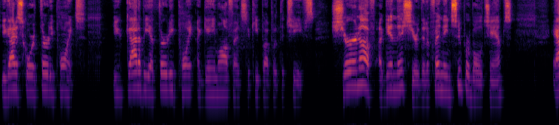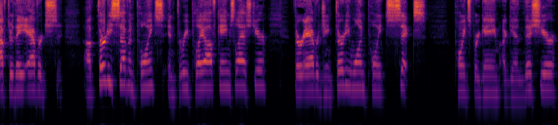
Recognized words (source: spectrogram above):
You got to score 30 points. You got to be a 30 point a game offense to keep up with the Chiefs. Sure enough, again this year, the defending Super Bowl champs, after they averaged uh, 37 points in three playoff games last year, they're averaging 31.6 points per game again this year.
